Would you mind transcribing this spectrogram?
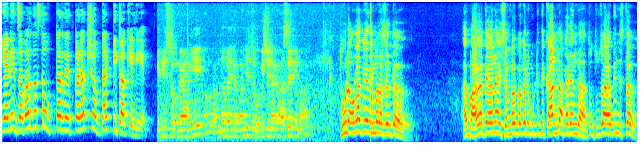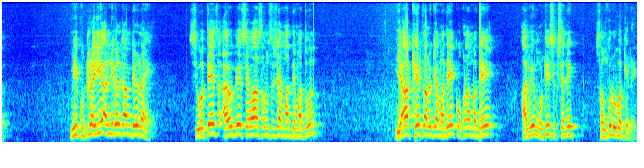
यांनी जबरदस्त उत्तर देत कडक शब्दात टीका केली आहे. ते लावला तुझ्या हिंमत असेल तर. तेव्हा नाही शंभर प्रकारे कुठे ती काढ ना पहिल्यांदा. तू तुझा आधी निसतं. मी कुठलंही अनलिगल काम केलं नाही. शिवतेज आरोग्य सेवा संस्थेच्या माध्यमातून या खेड तालुक्यामध्ये कोकणामध्ये आम्ही मोठी शैक्षणिक संकुल उभं केलं आहे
